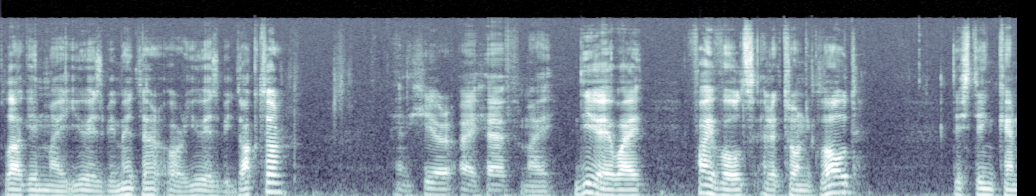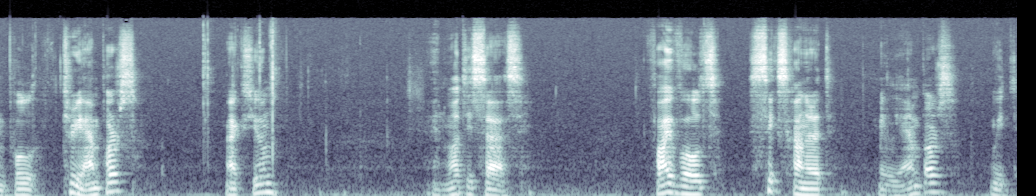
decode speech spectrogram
Plug in my USB meter or USB doctor. And here I have my DIY 5 volts electronic load. This thing can pull 3 amperes maximum. And what it says 5 volts 600 milliamperes with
